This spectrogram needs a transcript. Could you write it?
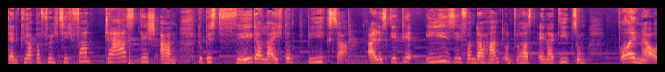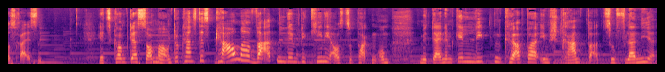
Dein Körper fühlt sich fantastisch an. Du bist federleicht und biegsam. Alles geht dir easy von der Hand und du hast Energie zum Bäume ausreißen. Jetzt kommt der Sommer und du kannst es kaum erwarten, den Bikini auszupacken, um mit deinem geliebten Körper im Strandbad zu flanieren.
